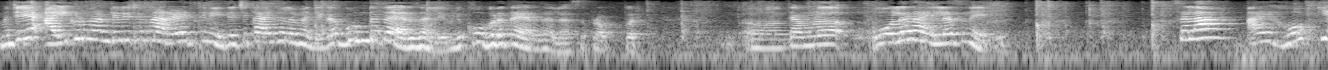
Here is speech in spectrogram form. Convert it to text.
म्हणजे आईकडून आणलेले जे नारळ आहेत की नाही त्याचे काय झालं माहितीये का? गुंड तयार झाले म्हणजे खोबरं तयार झालं असं प्रॉपर त्यामुळं ओलं राहिलंच नाही ते. चला आय होप की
